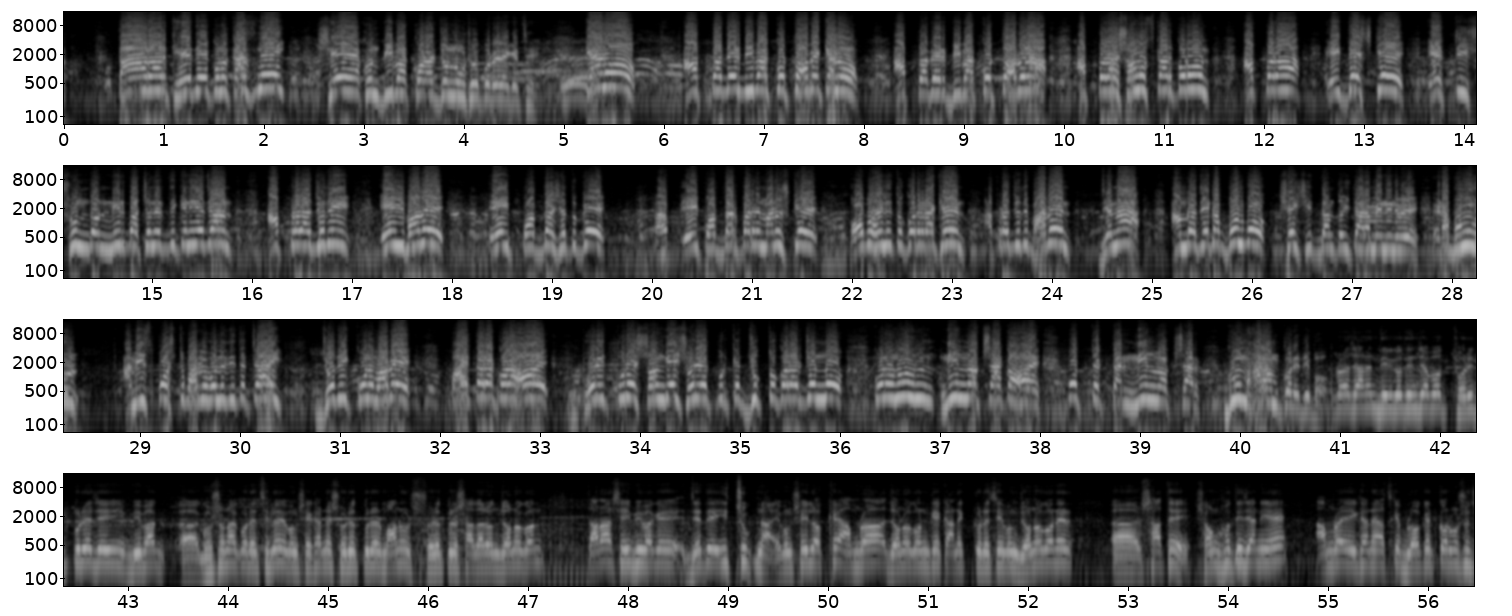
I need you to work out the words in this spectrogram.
তার আর খেয়ে দিয়ে কোনো কাজ নেই, সে এখন বিভাগ করার জন্য উঠে পড়ে লেগেছে। কেন? আপনাদের বিভাগ করতে হবে কেন? আপনাদের বিভাগ করতে হবে না। আপনারা সংস্কার করুন, আপনারা এই দেশকে একটি সুন্দর নির্বাচনের দিকে নিয়ে যান। আপনারা যদি এইভাবে এই পদ্মা সেতুকে এই পদ্মার পাড়ের মানুষকে অবহেলিত করে রাখেন। আপনারা যদি ভাবেন যে না, আমরা যেটা বলব, সেই সিদ্ধান্তই তারা মেনে নেবে, এটা ভুল। আমি স্পষ্টভাবে বলে দিতে চাই, যদি কোনোভাবে পায়তারা করা হয়, ফরিদপুরের সঙ্গে শরীয়তপুরকে যুক্ত করার জন্য কোনো নুল- নকশা আঁকা হয়, প্রত্যেকটার নীল নকশার গুম হারাম করে দেব। আপনারা জানেন, দীর্ঘদিন যাবৎ ফরিদপুরে যেই বিভাগ ঘোষণা করেছিল এবং সেখানে শরীয়তপুরের মানুষ, শরীয়তপুরের সাধারণ জনগণ তারা সেই বিভাগে যেতে ইচ্ছুক না এবং সেই লক্ষ্যে আমরা জনগণকে কানেক্ট করেছি এবং জনগণের সাথে সংহতি জানিয়ে আমরা এখানে আজকে ব্লকেট কর্মসূচি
